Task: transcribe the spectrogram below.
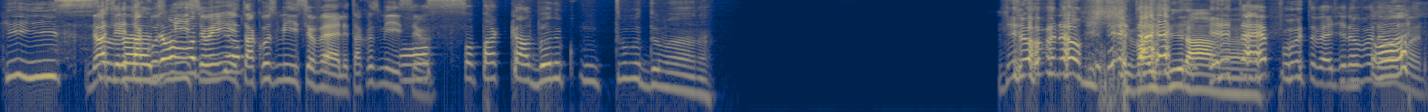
Que isso, Nossa, ele tá com os mísseis, hein? Ele tá com os mísseis, velho. Tá com os mísseis. Nossa, tá acabando com tudo, mano. De novo, não. Ixi, Ele vai tá- virar, Ele mano. tá é puto, velho. De novo, não, Ó. mano.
